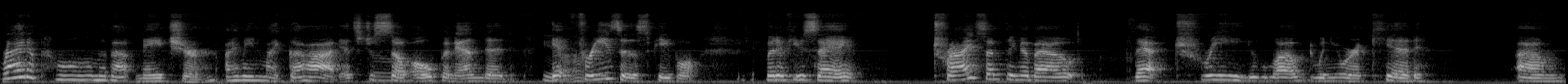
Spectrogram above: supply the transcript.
write a poem about nature, I mean, my God, it's just so mm. open ended. It freezes people. But if you say, try something about that tree you loved when you were a kid, um,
